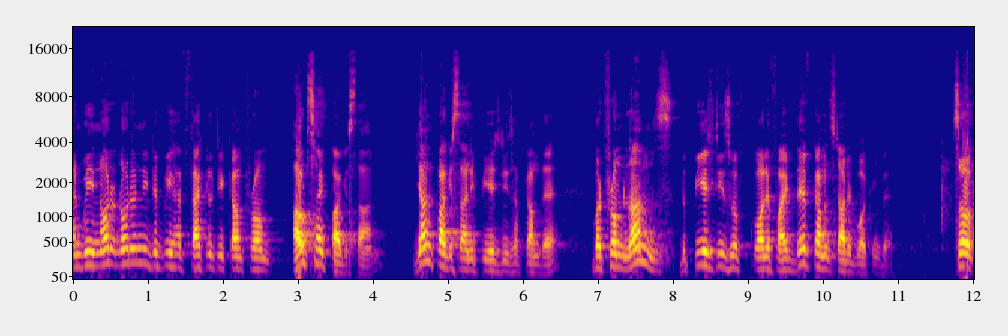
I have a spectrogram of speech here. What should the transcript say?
And we not, not only did we have faculty come from outside Pakistan, young Pakistani PhDs have come there, but from LUMS, the PhDs who have qualified, they've come and started working there. So,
